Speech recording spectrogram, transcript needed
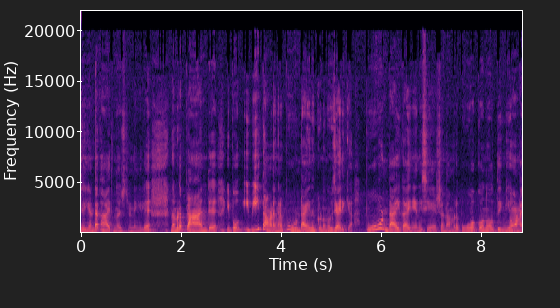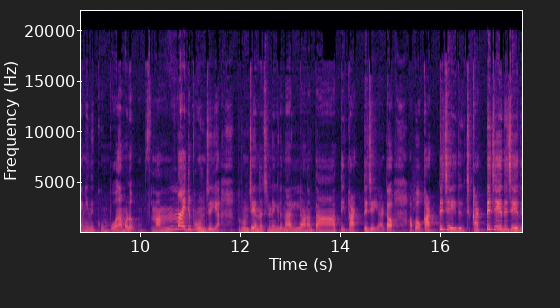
ചെയ്യേണ്ട കാര്യം എന്ന് വെച്ചിട്ടുണ്ടെങ്കിൽ നമ്മുടെ പ്ലാന്റ് ഇപ്പോൾ ഈ തവണ ഇങ്ങനെ ഉണ്ടായി നിൽക്കണമെന്ന് വിചാരിക്കുക. പൂ ഉണ്ടായി കഴിഞ്ഞതിന് ശേഷം നമ്മൾ പൂവൊക്കെ ഒന്ന് ഒതുങ്ങി ഉണങ്ങി നിൽക്കുമ്പോൾ നമ്മൾ നന്നായിട്ട് പ്രൂൺ ചെയ്യുക. പ്രൂൺ ചെയ്യുന്ന വെച്ചിട്ടുണ്ടെങ്കിൽ നല്ലോണം താത്തി കട്ട് ചെയ്യുക കേട്ടോ. അപ്പോൾ കട്ട് ചെയ്ത് കട്ട് ചെയ്ത് ചെയ്ത്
